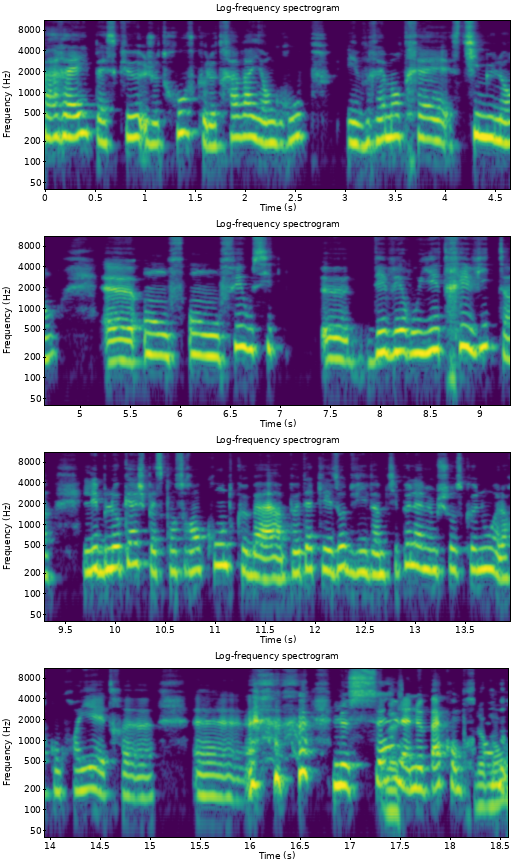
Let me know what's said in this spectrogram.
Pareil, parce que je trouve que le travail en groupe est vraiment très stimulant. Euh, on, on, fait aussi euh, déverrouiller très vite les blocages parce qu'on se rend compte que bah, peut-être les autres vivent un petit peu la même chose que nous alors qu'on croyait être euh, euh le seul à ne pas comprendre.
